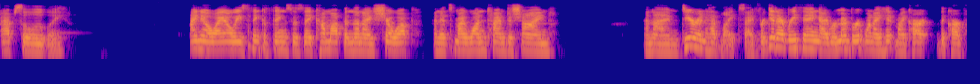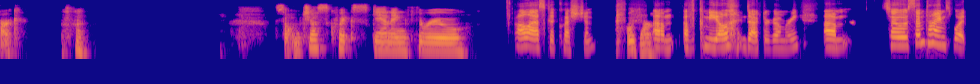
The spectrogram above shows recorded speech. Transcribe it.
Absolutely. I know I always think of things as they come up and then I show up and it's my one time to shine. And I'm deer in headlights. I forget everything. I remember it when I hit my car the car park. So I'm just quick scanning through. I'll ask a question oh, yeah. um, of Camille and Dr. Gomery. Um, so sometimes what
